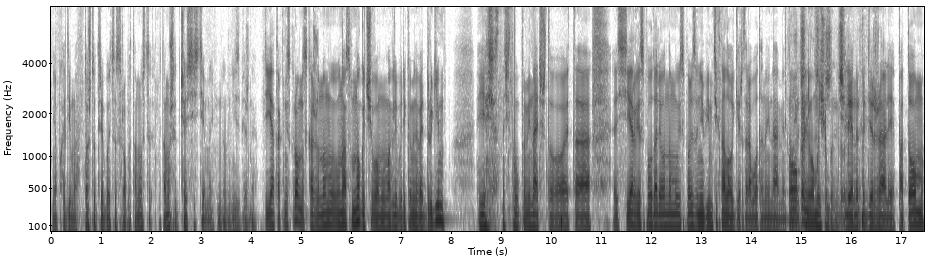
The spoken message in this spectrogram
необходимо то, что требуется СРО, потому что, потому что это часть системы, ну, неизбежная. Я так нескромно скажу, но мы, у нас много чего мы могли бы рекомендовать другим. Я сейчас начну упоминать, что это сервис по удаленному использованию BIM-технологий, разработанный нами. О, про ч- него мы еще будем Члены поддержали. Потом,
